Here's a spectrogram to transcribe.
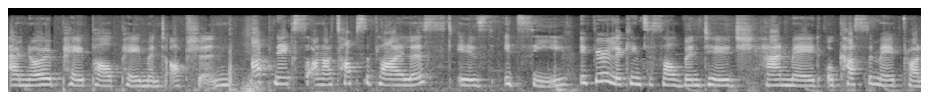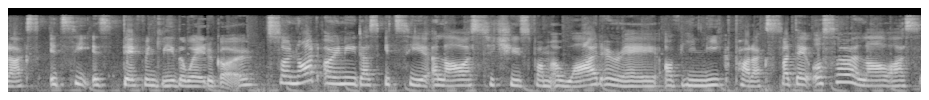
and no PayPal payment option. Up next on our top supplier list is Etsy. If you're looking to sell vintage, handmade, or custom made products, Etsy is definitely the way to go. So, not only does Etsy allow us to choose from a wide array of unique products, but they also allow us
